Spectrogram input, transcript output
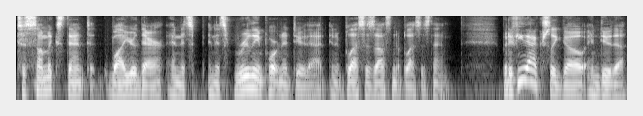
to some extent while you're there, and it's and it's really important to do that, and it blesses us and it blesses them. But if you actually go and do the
